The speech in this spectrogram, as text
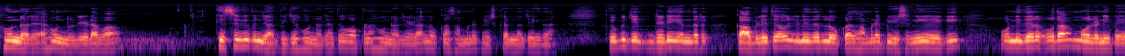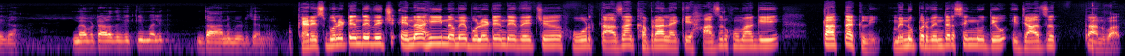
ਹੁਨਰ ਆ, ਹੁਨਰ ਜਿਹੜਾ ਵਾ, ਕਿਸੇ ਵੀ ਪੰਜਾਬੀ 'ਚ ਹੁਨਰ ਹੈ ਤੇ ਉਹ ਆਪਣਾ ਹੁਨਰ ਜਿਹੜਾ ਲੋਕਾਂ ਸਾਹਮਣੇ ਪੇਸ਼ ਕਰਨਾ ਚਾਹੀਦਾ। ਕਿਉਂਕਿ ਜਿ- ਜਿਹੜੀ ਅੰਦਰ ਕਾਬਲੀਅਤ ਹੈ ਉਹ ਜਿੰਨੀ ਦੇਰ ਲੋਕਾਂ ਸਾਹਮਣੇ ਪੇਸ਼ ਨਹੀਂ ਹੋਏਗੀ, ਉਨੀ ਦੇਰ ਉਹਦਾ ਮੁੱਲ ਨਹੀਂ ਪਏਗਾ। ਮੈਂ ਬਟਾਲਾ ਦਾ ਵਿੱਕੀ ਮਲਿਕ ਦਾਨ ਮਿਊਟ ਚੈਨਲ। ਖੈਰ, ਇਸ ਬੁਲੇਟਿਨ ਦੇ ਵਿੱਚ ਇਨਾ ਹੀ ਨਵੇਂ ਬੁਲੇਟਿਨ ਦੇ ਵਿੱਚ ਹੋਰ ਤਾਜ਼ਾ ਖਬਰਾਂ ਲੈ ਕੇ ਹਾਜ਼ਰ ਹੋਵਾਂਗੇ। ਤਦ ਤੱਕ ਲਈ ਮੈਨੂੰ ਪਰਵਿੰਦਰ ਸਿੰਘ ਨੂੰ ਦਿਓ ਇਜਾਜ਼ਤ। ਧੰਨਵਾਦ।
